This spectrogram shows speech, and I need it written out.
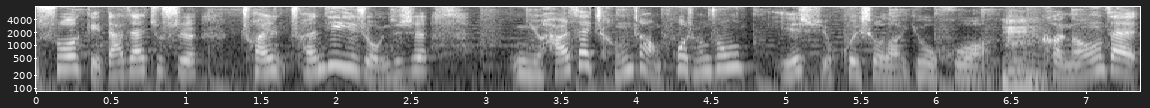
说给大家就是传传递一种，就是女孩在成长过程中也许会受到诱惑，嗯，可能在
